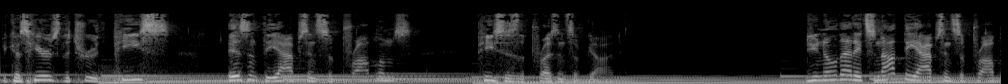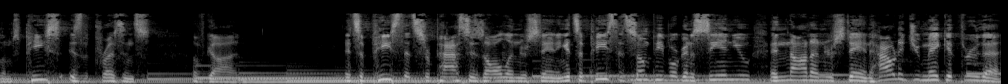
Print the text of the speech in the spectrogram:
Because here's the truth peace isn't the absence of problems, peace is the presence of God. Do you know that? It's not the absence of problems, peace is the presence of God. It's a peace that surpasses all understanding. It's a peace that some people are going to see in you and not understand. How did you make it through that?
